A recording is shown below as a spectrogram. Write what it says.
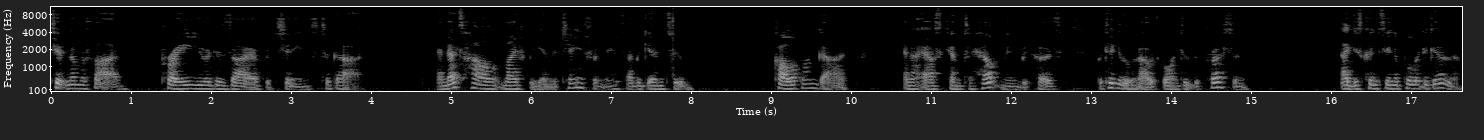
Tip number five pray your desire for change to God. And that's how life began to change for me. As I began to call upon God and I asked Him to help me because, particularly when I was going through depression, I just couldn't seem to pull it together.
